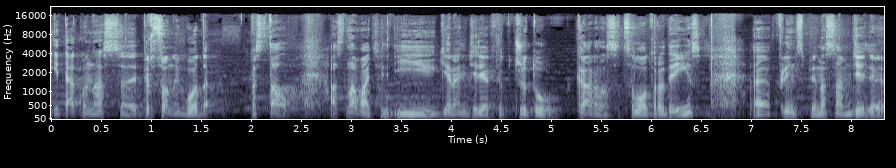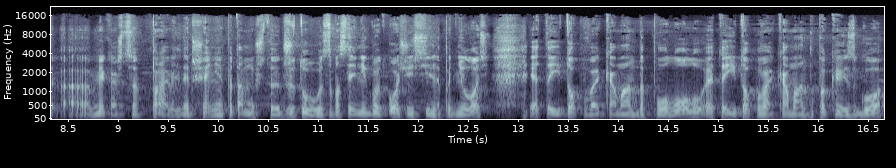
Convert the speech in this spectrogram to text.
Итак, у нас э, персоны года стал основатель и генеральный директор G2 Карлос Целот Родригес. Э, в принципе, на самом деле, э, мне кажется, правильное решение, потому что G2 за последний год очень сильно поднялось. Это и топовая команда по Лолу, это и топовая команда по CSGO,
